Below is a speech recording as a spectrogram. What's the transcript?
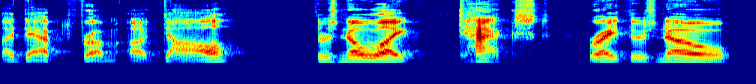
adapted from? A doll? There's no like text, right? There's no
